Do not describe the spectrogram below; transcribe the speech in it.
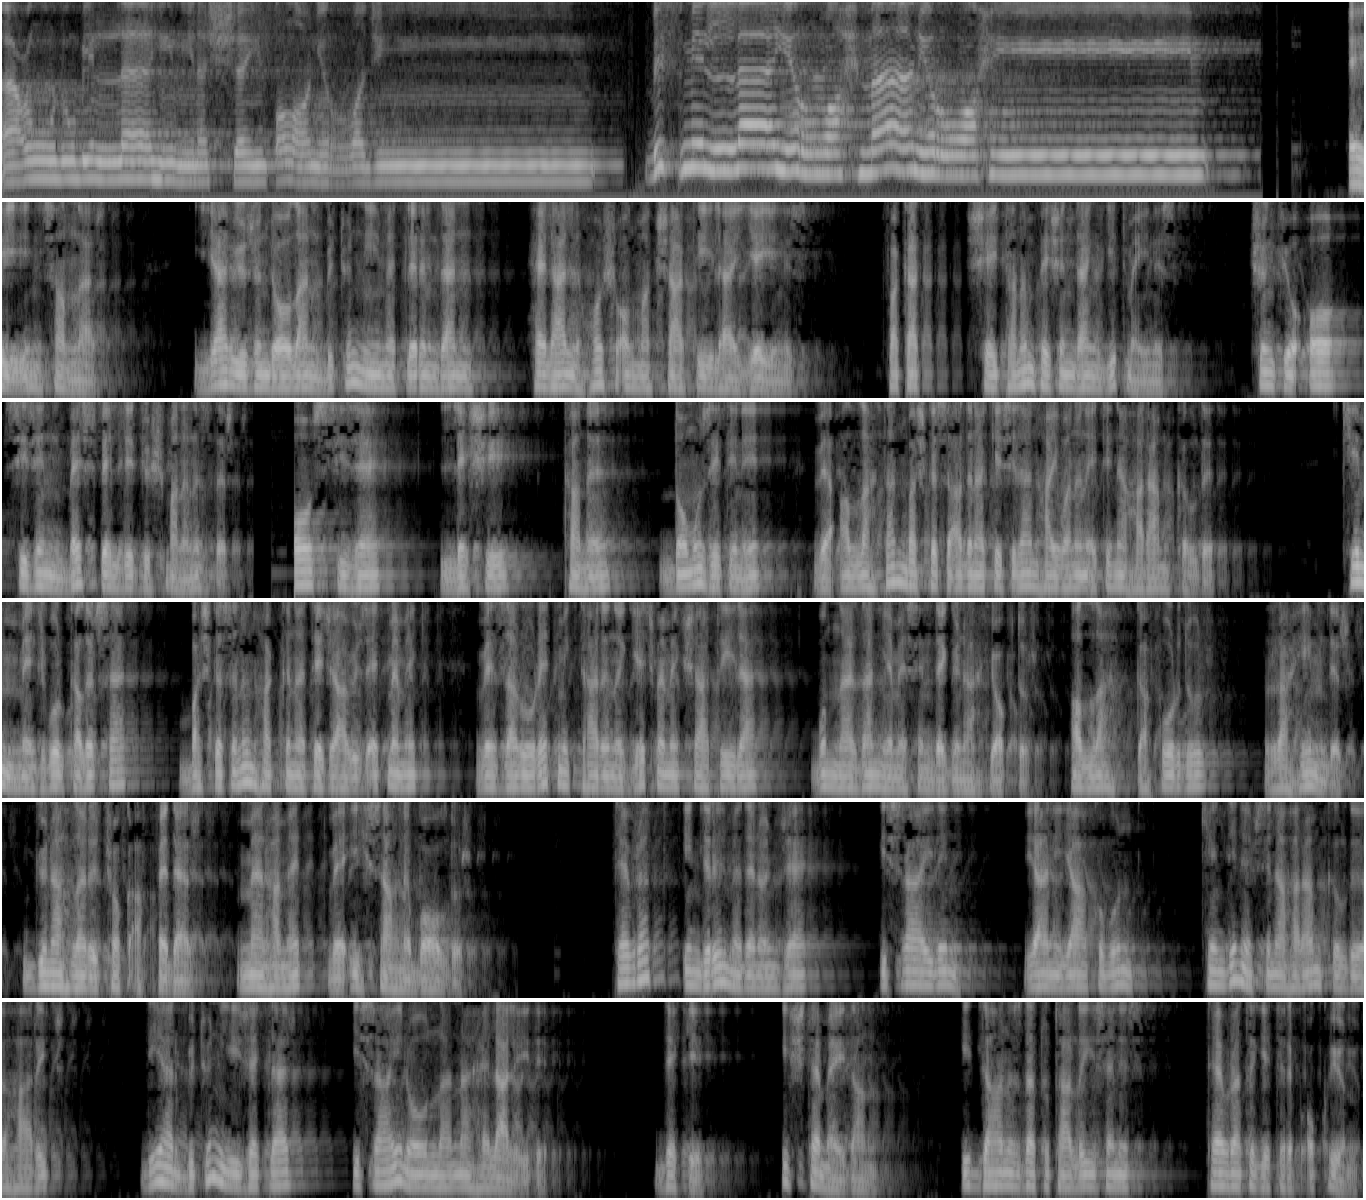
Euzu billahi mineşşeytanirracim. Bismillahirrahmanirrahim. Ey insanlar! Yeryüzünde olan bütün nimetlerimden helal hoş olmak şartıyla yeyiniz. Fakat şeytanın peşinden gitmeyiniz. Çünkü o sizin besbelli düşmanınızdır.'' O size leşi, kanı, domuz etini ve Allah'tan başkası adına kesilen hayvanın etini haram kıldı. Kim mecbur kalırsa, başkasının hakkına tecavüz etmemek ve zaruret miktarını geçmemek şartıyla, bunlardan yemesinde günah yoktur. Allah gafurdur, rahimdir. Günahları çok affeder, merhamet ve ihsanı boldur. Tevrat indirilmeden önce, İsrail'in, yani Yakub'un, kendi nefsine haram kıldığı hariç, diğer bütün yiyecekler, İsrail oğullarına helal idi. De ki, işte meydan. İddianızda tutarlıysanız, Tevrat'ı getirip okuyun.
